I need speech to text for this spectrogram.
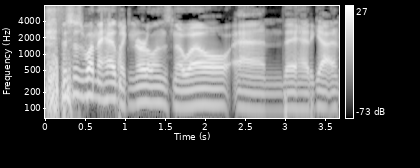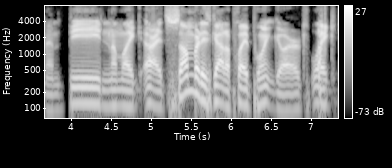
this is when they had like Nerlens Noel and they had gotten Embiid, and I'm like, all right, somebody's got to play point guard. Like,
